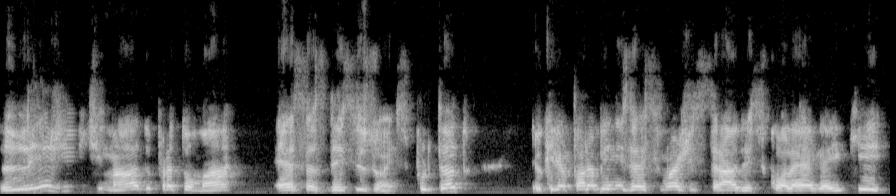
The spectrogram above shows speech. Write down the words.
legitimados para tomar essas decisões. Portanto, eu queria parabenizar esse magistrado, esse colega aí que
